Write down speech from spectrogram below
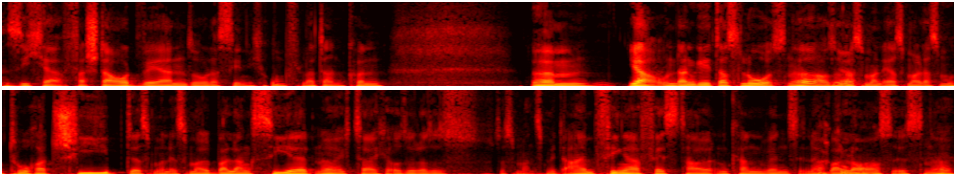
sicher verstaut werden, so dass sie nicht rumflattern können. Ähm, ja, und dann geht das los, ne? Also Ja. dass man erstmal das Motorrad schiebt, dass man erstmal balanciert, ne? Ich zeige also, dass es, dass man es mit einem Finger festhalten kann, wenn es in der Ach. Balance ist, ne?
